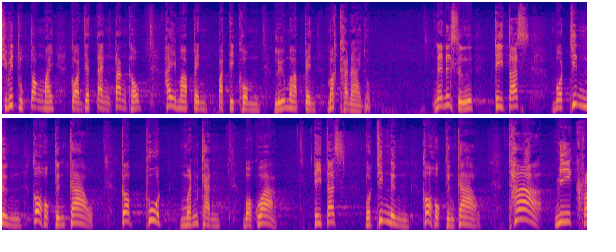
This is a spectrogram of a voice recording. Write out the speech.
ชีวิตถูกต้องไหม ก่อนจะแต่งตั้งเขาให้มาเป็นปฏิคมหรือมาเป็นมัคคณายก ในหนังสือตีตัสบทที่หนึ่งก็หกถึงเก้าก็พูดเหมือนกัน บอกว่า ตีตัสบทที่หนึ่งข้อหกถึงเก้าถ้ามีใคร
